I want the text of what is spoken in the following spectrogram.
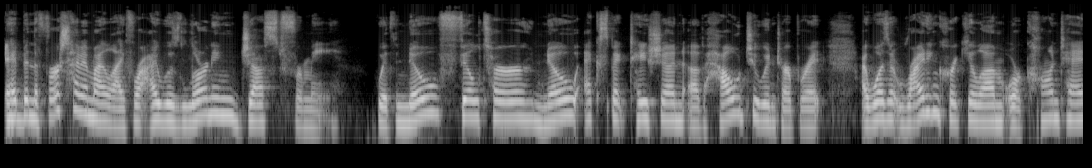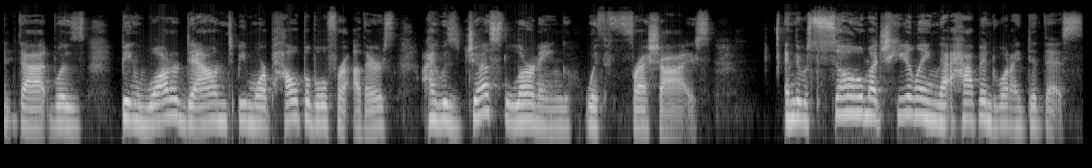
It had been the first time in my life where I was learning just for me, with no filter, no expectation of how to interpret. I wasn't writing curriculum or content that was being watered down to be more palpable for others. I was just learning with fresh eyes. And there was so much healing that happened when I did this.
